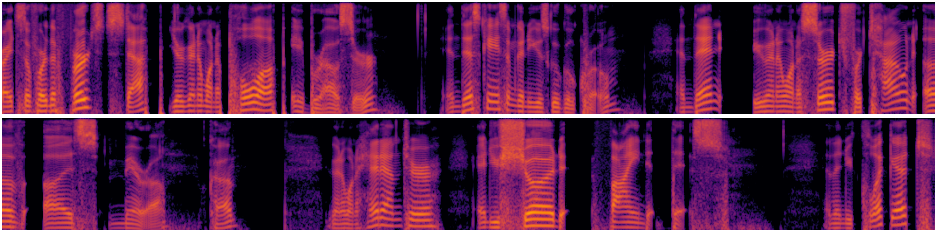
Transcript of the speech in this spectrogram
Right, so for the first step, you're gonna wanna pull up a browser in this case, I'm going to use Google Chrome. And then you're going to want to search for Town of Us Mira. Okay? You're going to want to hit enter, and you should find this. And then you click it,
